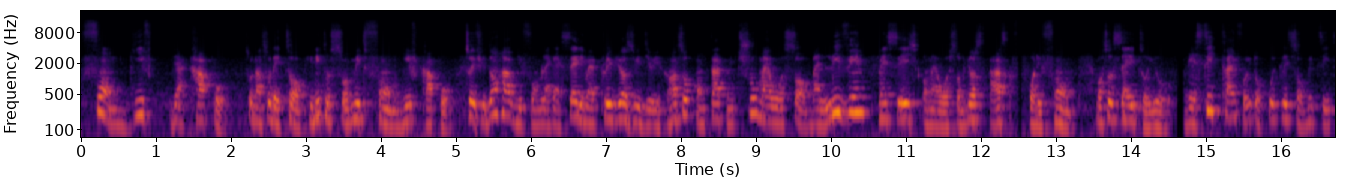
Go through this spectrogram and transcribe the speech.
form, give their capo so that's what they talk. You need to submit form, give capo. So if you don't have the form, like I said in my previous video, you can also contact me through my WhatsApp by leaving message on my WhatsApp. Just ask for the form. Also send it to you. There's still time for you to quickly submit it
